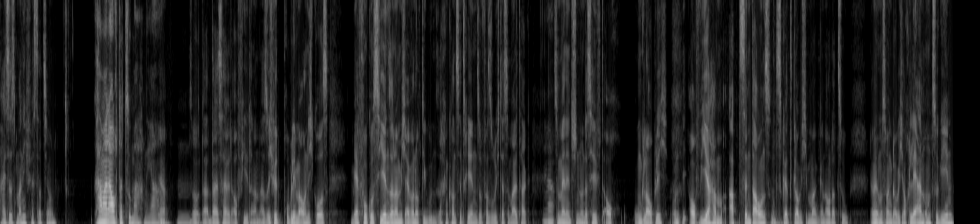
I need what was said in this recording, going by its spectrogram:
heißt es Manifestation? Kann man auch dazu machen, ja. Ja. Hm. So, da, da ist halt auch viel dran. Also ich würde Probleme auch nicht groß mehr fokussieren, sondern mich einfach nur auf die guten Sachen konzentrieren. So versuche ich das im Alltag ja. zu managen und das hilft auch unglaublich. Und auch wir haben Ups und Downs und das gehört, glaube ich, immer genau dazu. Damit muss man, glaube ich, auch lernen, umzugehen.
